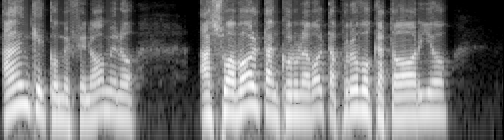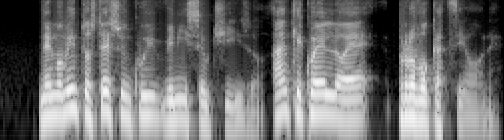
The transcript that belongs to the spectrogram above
anche come fenomeno a sua volta, ancora una volta, provocatorio nel momento stesso in cui venisse ucciso. Anche quello è provocazione.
